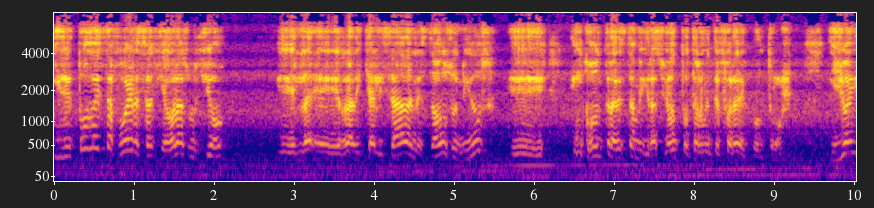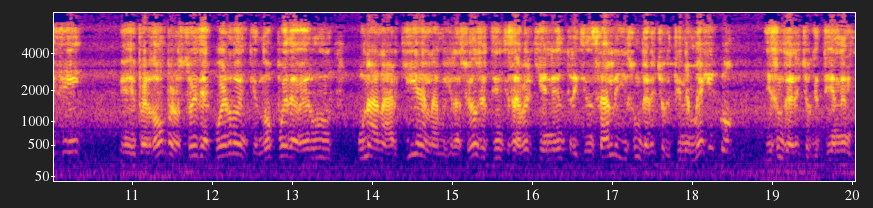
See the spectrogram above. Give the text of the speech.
y de toda esta fuerza que ahora surgió eh, eh, radicalizada en Estados Unidos eh, en contra de esta migración totalmente fuera de control. Y yo ahí sí, perdón, pero estoy de acuerdo en que no puede haber una anarquía en la migración, se tiene que saber quién entra y quién sale y es un derecho que tiene México y es un derecho que tienen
